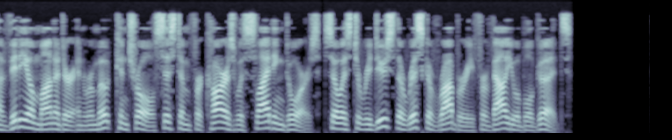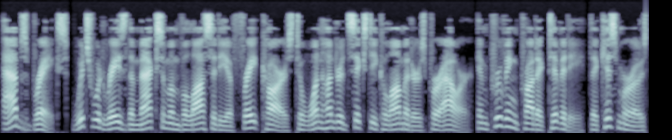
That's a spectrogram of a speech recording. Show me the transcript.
a video monitor and remote control system for cars with sliding doors, so as to reduce the risk of robbery for valuable goods. ABS brakes, which would raise the maximum velocity of freight cars to 160 km per hour, improving productivity. The Kismaros,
